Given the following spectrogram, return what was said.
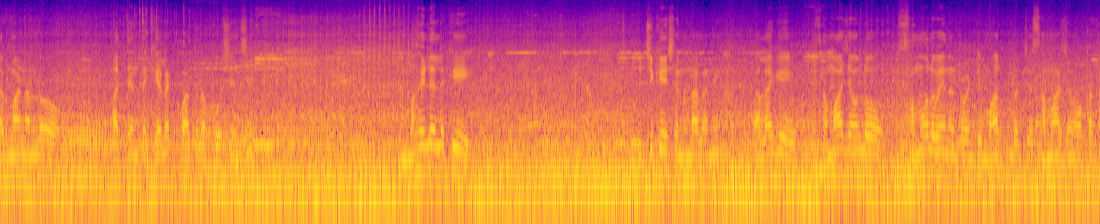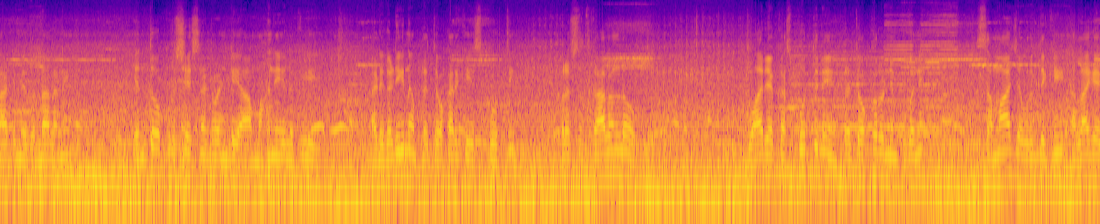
నిర్మాణంలో అత్యంత కీలక పాత్ర పోషించి మహిళలకి ఎడ్యుకేషన్ ఉండాలని అలాగే సమాజంలో సమూలమైనటువంటి మార్పులు వచ్చే సమాజం ఒక తాటి మీద ఉండాలని ఎంతో కృషి చేసినటువంటి ఆ మహనీయులకి అడుగడిగిన ప్రతి ఒక్కరికి స్ఫూర్తి. ప్రస్తుత కాలంలో వారి యొక్క స్ఫూర్తిని ప్రతి ఒక్కరూ నింపుకొని సమాజ వృద్ధికి అలాగే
